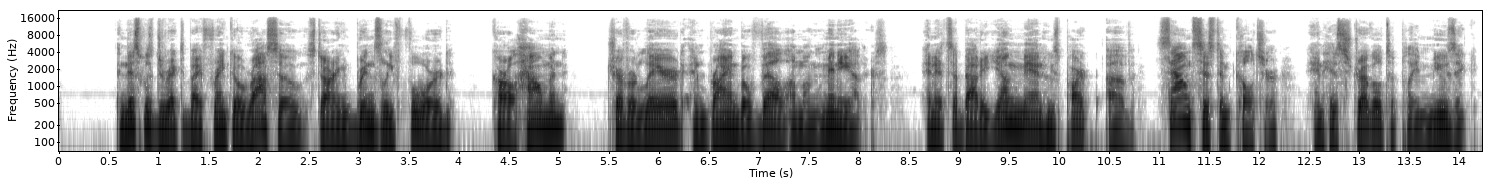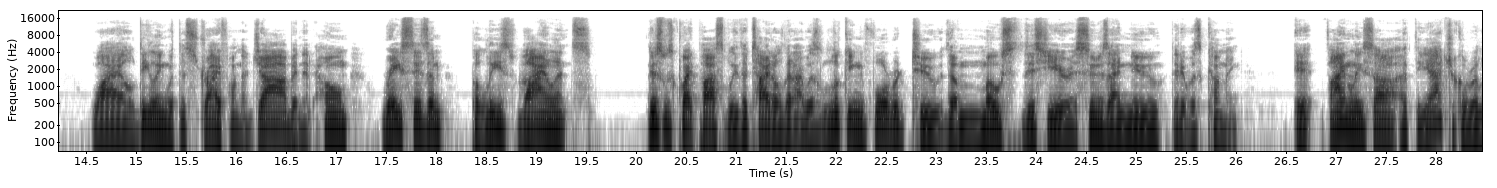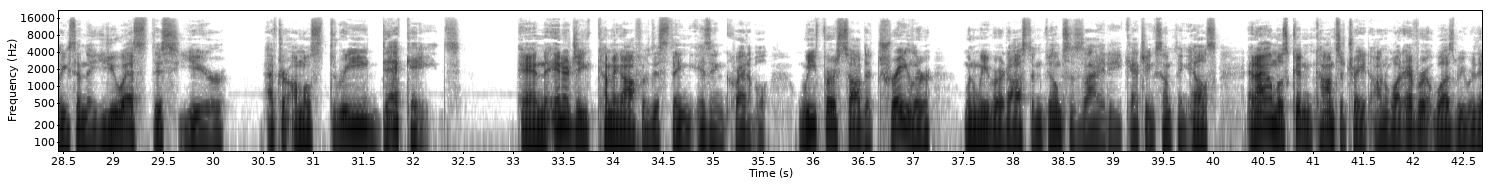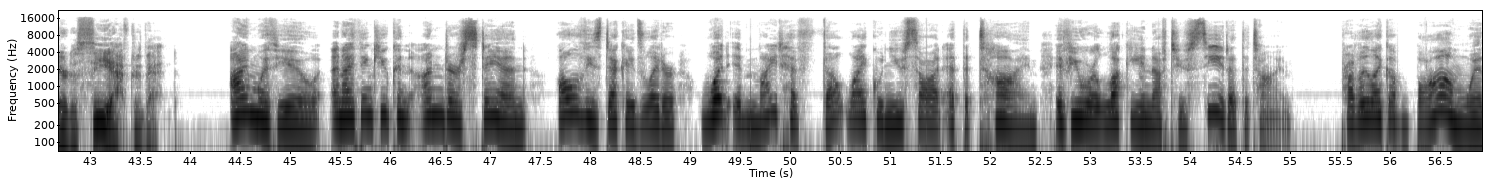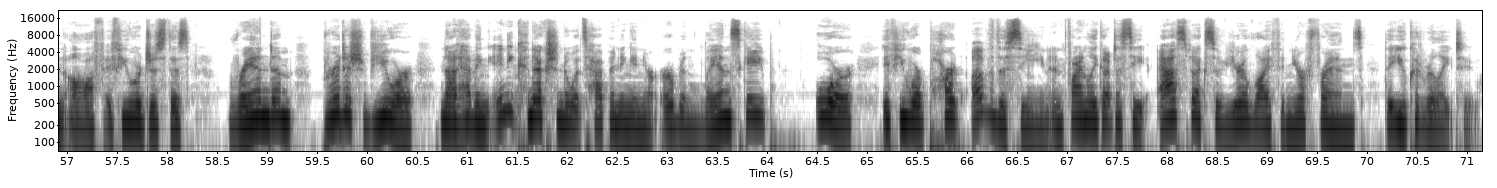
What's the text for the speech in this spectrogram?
And this was directed by Franco Rosso, starring Brinsley Forde, Karl Howman, Trevor Laird, and Brian Bovell, among many others. And it's about a young man who's part of sound system culture and his struggle to play music while dealing with the strife on the job and at home, racism, police violence. This was quite possibly the title that I was looking forward to the most this year as soon as I knew that it was coming. It finally saw a theatrical release in the US this year after almost three decades. And the energy coming off of this thing is incredible. We first saw the trailer when we were at Austin Film Society catching something else, and I almost couldn't concentrate on whatever it was we were there to see after that. I'm with you, and I think you can understand all these decades later what it might have felt like when you saw it at the time, if you were lucky enough to see it at the time. Probably like a bomb went off if you were just this random British viewer not having any connection to what's happening in your urban landscape, or if you were part of the scene and finally got to see aspects of your life and your friends that you could relate to.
